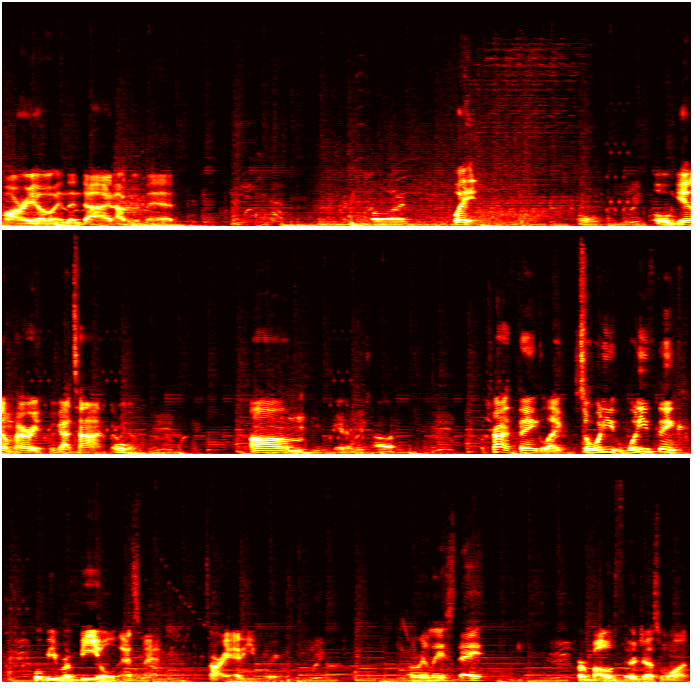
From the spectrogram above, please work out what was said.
Mario and then died, I'd be mad. Lord. Wait. Oh, Oh, get him! Hurry, we got time. There we go. Um, you get him. You're taller. I'm trying to think. Like, so what do you what do you think will be revealed at Smash? Sorry, at E3 A release date for both or just one?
